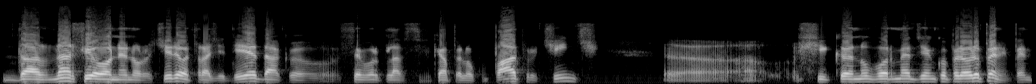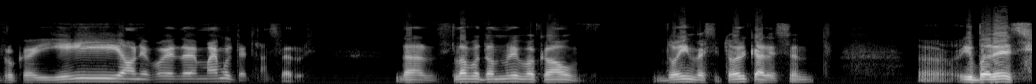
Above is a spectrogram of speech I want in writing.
dar n-ar fi o nenorocire, o tragedie dacă se vor clasifica pe locul 4, 5, și că nu vor merge în cupele europene, pentru că ei au nevoie de mai multe transferuri. Dar, slavă Domnului, vă că au doi investitori care sunt uh, iubăreți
